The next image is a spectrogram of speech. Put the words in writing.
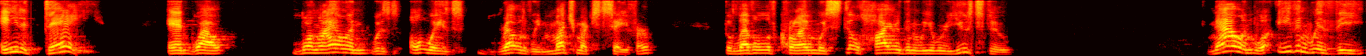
eight a day. And while Long Island was always relatively much much safer, the level of crime was still higher than we were used to. Now, and even with the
